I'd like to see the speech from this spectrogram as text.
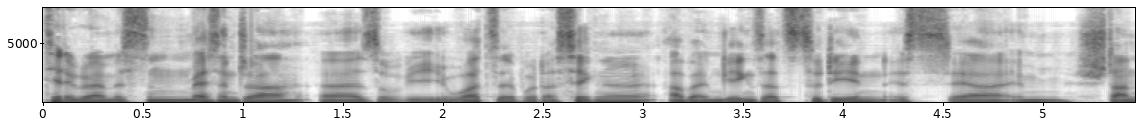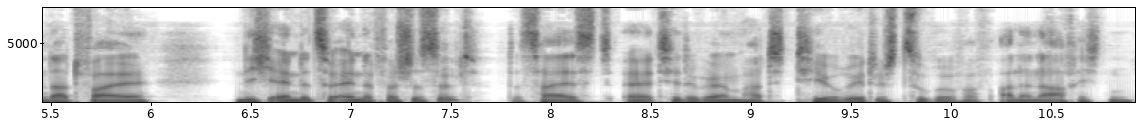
Telegram ist ein Messenger, äh, so wie WhatsApp oder Signal, aber im Gegensatz zu denen ist er im Standardfall nicht Ende zu Ende verschlüsselt. Das heißt, äh, Telegram hat theoretisch Zugriff auf alle Nachrichten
